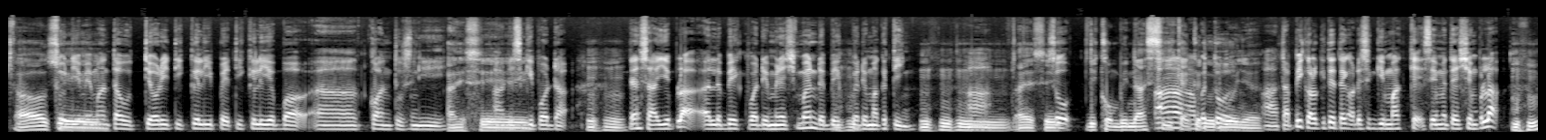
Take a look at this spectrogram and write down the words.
Okay. so dia memang tahu theoretically practically about uh, corn tu sendiri I see. Ah, dari segi produk Mhm. dan saya pula uh, lebih kepada management lebih kepada marketing Mhm, Ah. I see. So- Dikombinasikan Ah, kedua-duanya. Ah, tapi kalau kita tengok dari segi market segmentation pula, uh-huh.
